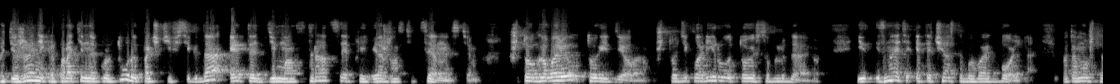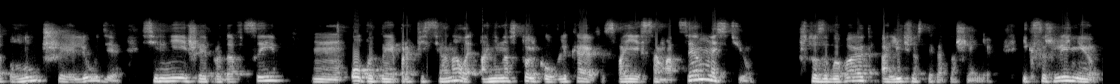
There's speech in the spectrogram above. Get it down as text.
Поддержание корпоративной культуры почти всегда – это демонстрация приверженности ценностям. Что говорю, то и делаю. Что декларирую, то и соблюдаю. И, и знаете, это часто бывает больно, потому что лучшие люди, сильнейшие продавцы, опытные профессионалы, они настолько увлекаются своей самоценностью, что забывают о личностных отношениях. И, к сожалению,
